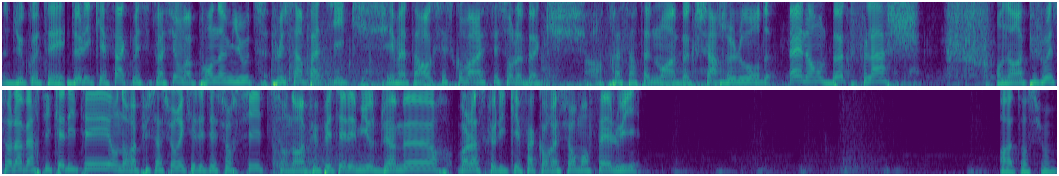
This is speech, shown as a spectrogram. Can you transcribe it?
du côté de Likefak. Mais cette fois-ci, on va prendre un mute plus sympathique. Et Matarox, est-ce qu'on va rester sur le buck? Alors, très certainement un buck charge lourde. Eh non, buck flash. On aurait pu jouer sur la verticalité, on aurait pu s'assurer qu'il était sur site, on aurait pu péter les mute jammer. Voilà ce que Likefak aurait sûrement fait, lui. Oh, attention.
